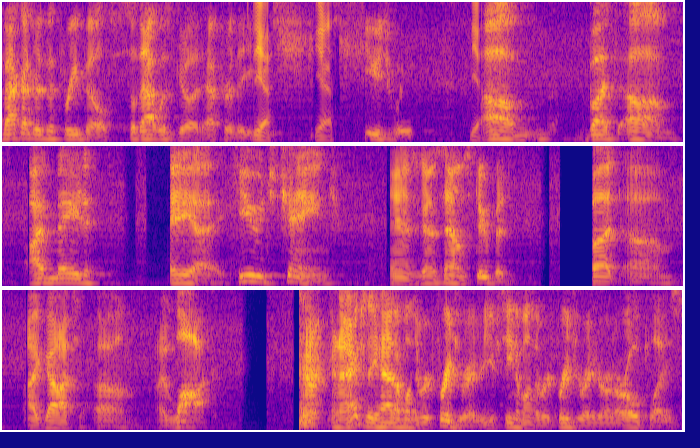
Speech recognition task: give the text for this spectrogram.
back, under the three bills, so that was good after the Yes, yes, huge week. yes. Um, but um, I've made a, uh huge change, and it's going to sound stupid, but um, I got um, a lock, and I actually had them on the refrigerator. You've seen them on the refrigerator at our old place,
